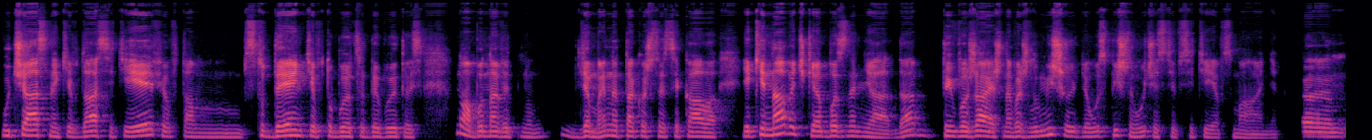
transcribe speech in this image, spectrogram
учасників да, CTF-ів, там, студентів, хто буде це дивитись, ну або навіть ну, для мене також це цікаво. Які навички або знання да, ти вважаєш найважливішою для успішної участі в CTF змаганнях? Е,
